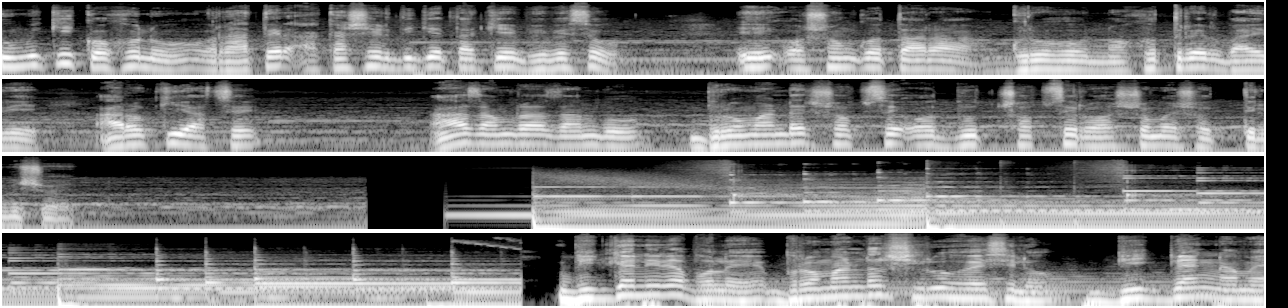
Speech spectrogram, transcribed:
তুমি কি কখনো রাতের আকাশের দিকে তাকিয়ে ভেবেছ, এই অসংখ্য তারা, গ্রহ, নক্ষত্রের বাইরে আরও কি আছে? আজ আমরা জানব ব্রহ্মাণ্ডের সবচেয়ে অদ্ভুত, সবচেয়ে রহস্যময় সত্যের বিষয়ে। বিজ্ঞানীরা বলে, ব্রহ্মাণ্ড শুরু হয়েছিল বিগ ব্যাং নামে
